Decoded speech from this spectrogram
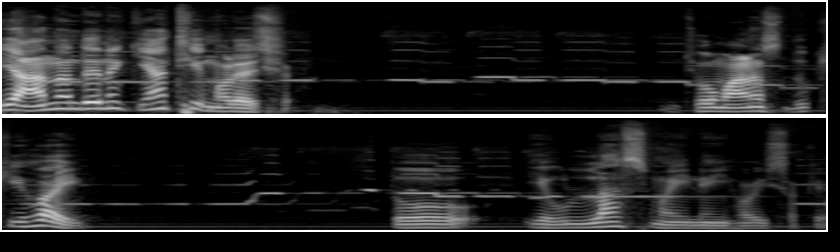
એ આનંદ એને ક્યાંથી મળે છે? જો માણસ દુઃખી હોય, તો એ ઉલ્લાસમય નહીં હોઈ શકે.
